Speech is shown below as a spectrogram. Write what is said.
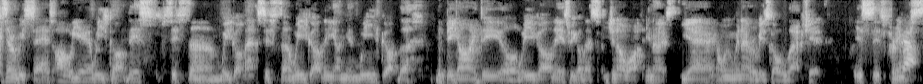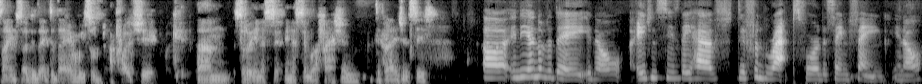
because everybody says, "Oh yeah, we've got this system, we've got that system, we've got the onion, we've got the the big ideal, we've got this, we've got this." Do you know what? You know, it's yeah. I mean, we know everybody's got all that shit. It's it's pretty yeah. much the same. So did they did they everybody sort of approach it um, sort of in a in a similar fashion? Different agencies. Uh, in the end of the day, you know, agencies they have different wraps for the same thing. You know,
